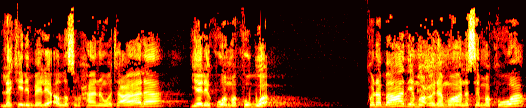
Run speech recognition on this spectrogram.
lakini mbele ya Allah subhanahu wa ta'ala yalikuwa makubwa. Kuna baadhi ya maulama wanasema kuwa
